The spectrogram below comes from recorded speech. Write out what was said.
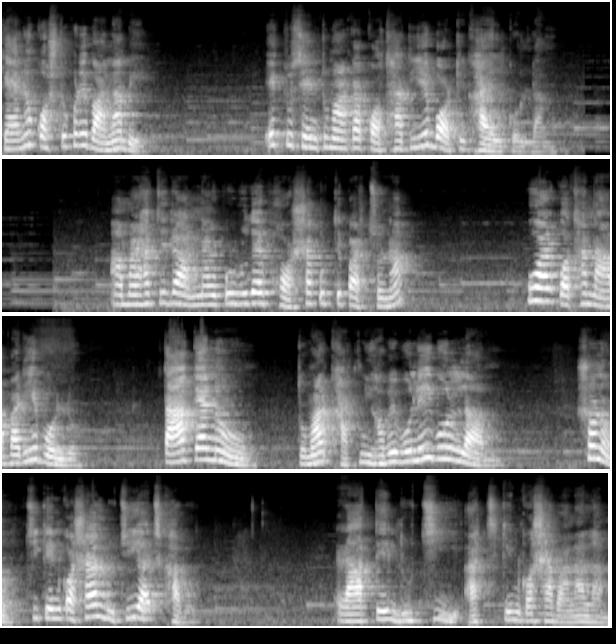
কেন কষ্ট করে বানাবে? একটু সেন্টু মার্কা কথা দিয়ে বরকে ঘায়েল করলাম। আমার হাতে রান্নার উপর বোধহয় ভরসা করতে পারছ না? ও আর কথা না বাড়িয়ে বলল, তা কেন? তোমার খাটনি হবে বলেই বললাম। শোনো, চিকেন কষা লুচি আজ খাব। রাতে লুচি আর চিকেন কষা বানালাম।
